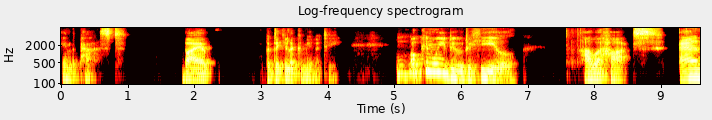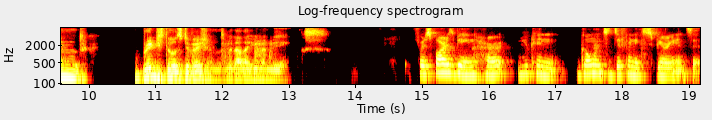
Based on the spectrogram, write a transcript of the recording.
in the past by a particular community, Mm-hmm. What can we do to heal our hearts and bridge those divisions with other human beings? For as far as being hurt, you can go into different experiences.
